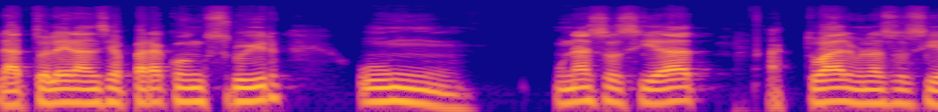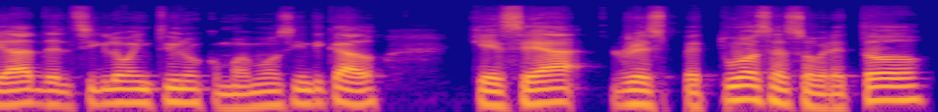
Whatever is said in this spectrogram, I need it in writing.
la tolerancia para construir una sociedad actual, una sociedad del siglo XXI, como hemos indicado, que sea respetuosa sobre todo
